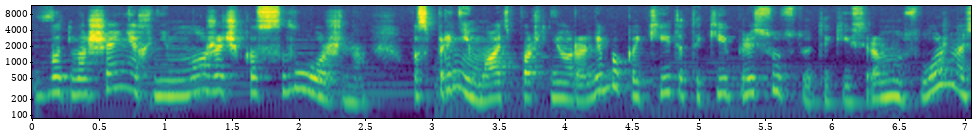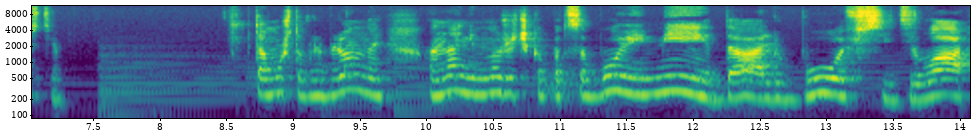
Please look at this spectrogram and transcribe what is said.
в отношениях немножечко сложно сложно воспринимать партнера, либо какие-то такие присутствуют, такие все равно сложности. Потому что влюбленный, она немножечко под собой имеет, да, любовь, все дела,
